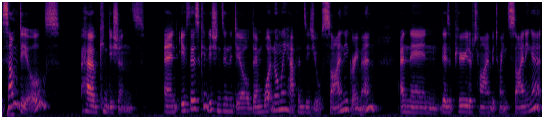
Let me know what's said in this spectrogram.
some deals have conditions. And if there's conditions in the deal, then what normally happens is you'll sign the agreement and then there's a period of time between signing it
